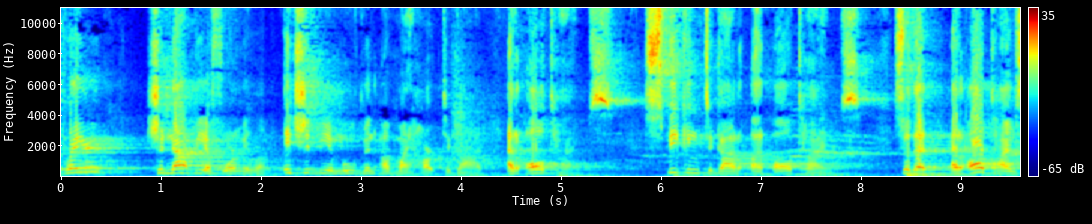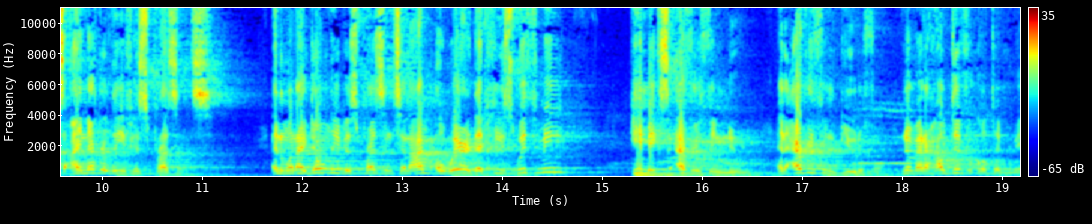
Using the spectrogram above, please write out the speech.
prayer should not be a formula. It should be a movement of my heart to God at all times, speaking to God at all times, so that at all times I never leave His presence. And when I don't leave His presence and I'm aware that He's with me, He makes everything new and everything beautiful, no matter how difficult it may,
